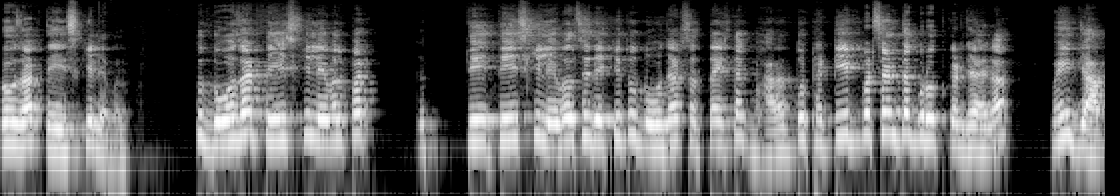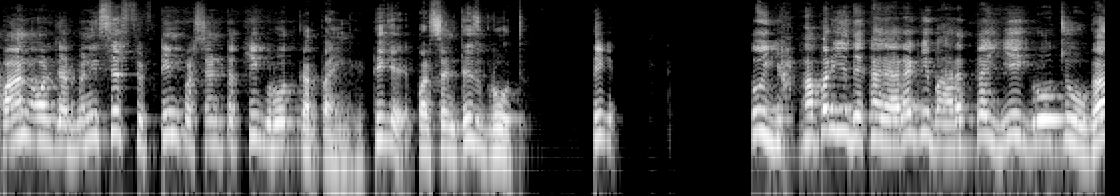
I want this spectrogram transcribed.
2023 के लेवल पर। तो 2023 के लेवल पर तेईस की लेवल से देखिए तो 2027 तक भारत तो 38 परसेंट तक ग्रोथ कर जाएगा, वहीं जापान और जर्मनी सिर्फ़ 15 परसेंट तक ही ग्रोथ कर पाएँगे, ठीक है परसेंटेज ग्रोथ ठीक है। तो यहाँ पर ये देखा जा रहा है कि भारत का ये ग्रोथ जो होगा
